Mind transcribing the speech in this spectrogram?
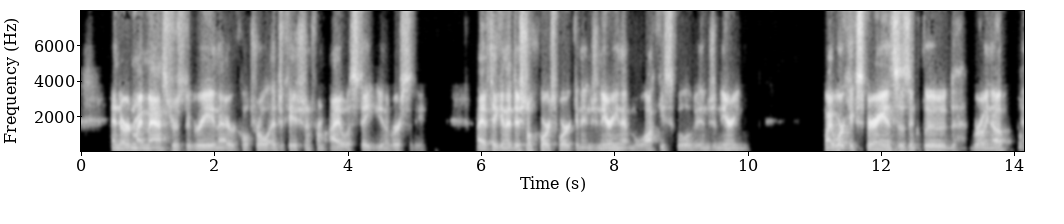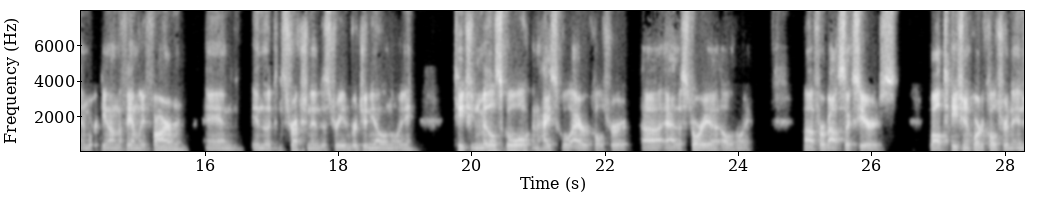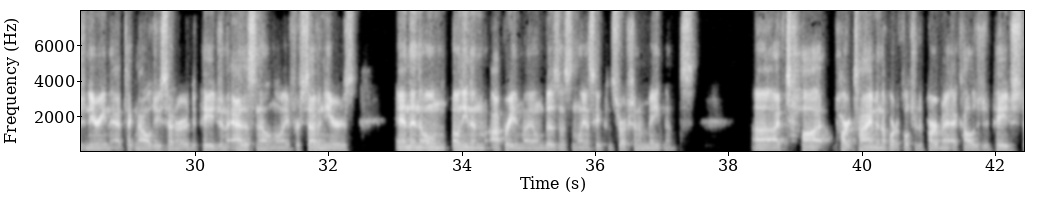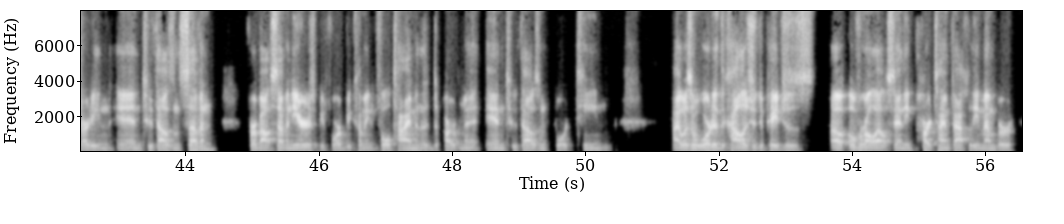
and earned my master's degree in agricultural education from Iowa State University. I have taken additional coursework in engineering at Milwaukee School of Engineering. My work experiences include growing up and working on the family farm and in the construction industry in Virginia, Illinois, teaching middle school and high school agriculture uh, at Astoria, Illinois, uh, for about six years, while teaching horticulture and engineering at Technology Center at DuPage in Addison, Illinois, for seven years, and then own, owning and operating my own business in landscape construction and maintenance. Uh, I've taught part time in the horticulture department at College of DuPage starting in 2007 for about seven years before becoming full time in the department in 2014. I was awarded the College of DuPage's uh, overall outstanding part time faculty member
